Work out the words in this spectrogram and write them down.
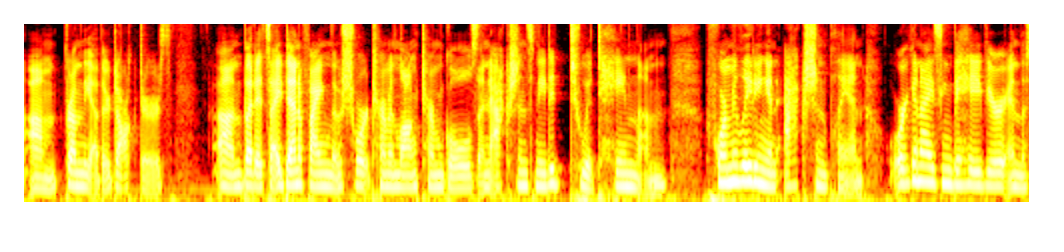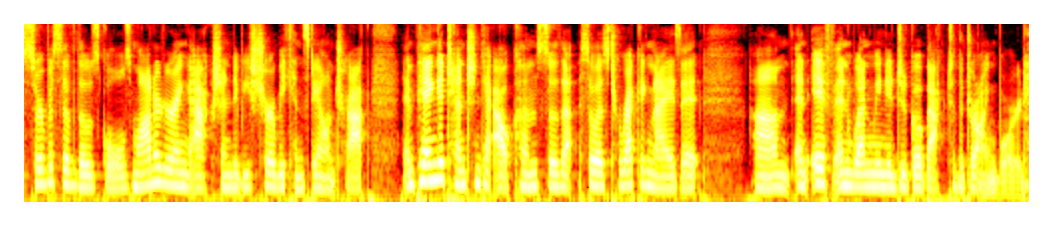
um, from the other doctors. Um, but it's identifying those short term and long term goals and actions needed to attain them, formulating an action plan, organizing behavior in the service of those goals, monitoring action to be sure we can stay on track, and paying attention to outcomes so that so as to recognize it. Um, and if and when we need to go back to the drawing board.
